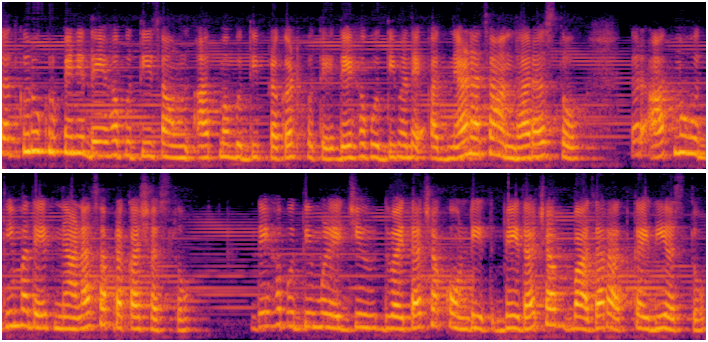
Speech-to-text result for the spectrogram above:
सद्गुरू कृपेने देहबुद्धी जाऊन आत्मबुद्धी प्रकट होते. देहबुद्धीमध्ये अज्ञानाचा अंधार असतो तर आत्मबुद्धीमध्ये ज्ञानाचा प्रकाश असतो. देहबुद्धीमुळे जीव द्वैताच्या कोंडीत भेदाच्या बाजारात कैदी असतो.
